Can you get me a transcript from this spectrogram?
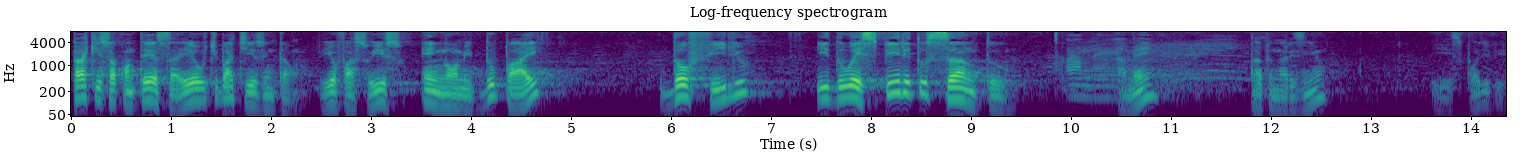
Para que isso aconteça, eu te batizo então. E eu faço isso em nome do Pai, do Filho e do Espírito Santo. Amém? Tapa o narizinho. Isso, pode vir.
